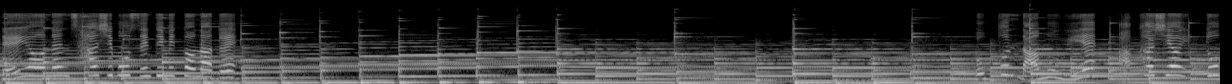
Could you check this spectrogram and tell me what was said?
내 혀는 45cm나 돼. 나무 위에 아카시아 잎도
